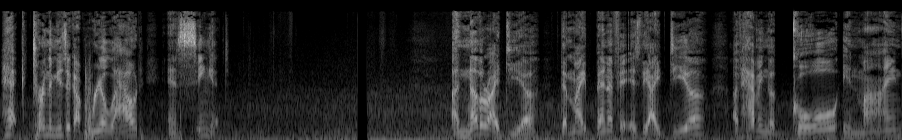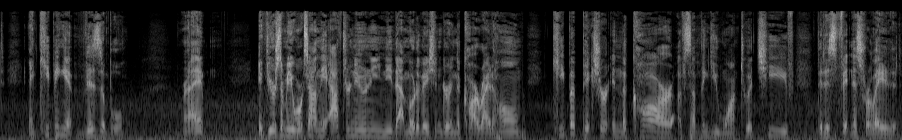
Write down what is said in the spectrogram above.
Heck, turn the music up real loud and sing it. Another idea that might benefit is the idea of having a goal in mind and keeping it visible, right? If you're somebody who works out in the afternoon and you need that motivation during the car ride home, keep a picture in the car of something you want to achieve that is fitness related.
